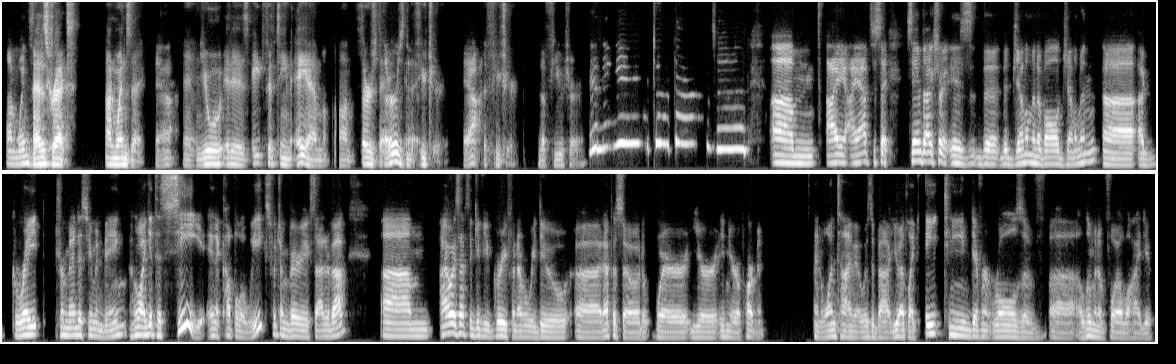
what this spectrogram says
on Wednesday? That is correct. On Wednesday. Yeah. And you it is 8:15 a.m. on Thursday. Thursday. In the future. Yeah. The future. the future in the year 2000 um i i have to say sam dykstra is the the gentleman of all gentlemen uh a great tremendous human being who i get to see in a couple of weeks which i'm very excited about um i always have to give you grief whenever we do uh, an episode where you're in your apartment and one time it was about you had like 18 different rolls of uh, aluminum foil behind you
